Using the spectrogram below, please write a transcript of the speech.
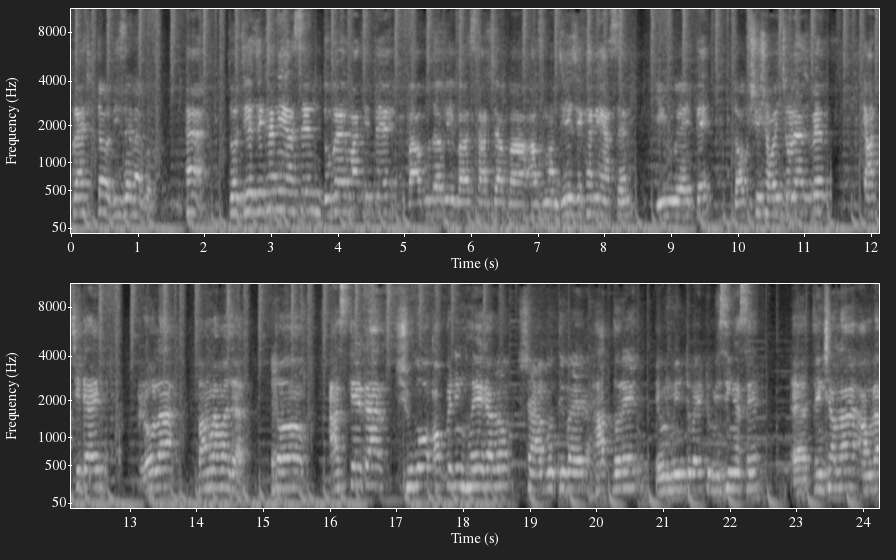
প্রাইসটাও রিজনেবল হ্যাঁ তো যে যেখানে আছেন, দুবাইয়ের মাটিতে বা আবুধাবি বা সারজা বা আজমান, যে যেখানে আছেন ইউএতে তো অবশ্যই সবাই চলে আসবেন। কাচ্চি ডাইন, রোলা বাংলা বাজার। তো আজকে এটার শুভ ওপেনিং হয়ে গেল। শাহাবুদ্দি ভাইয়ের হাত ধরে এবং মিন্টু ভাই একটু মিসিং আছে। তো ইনশাল্লাহ আমরা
